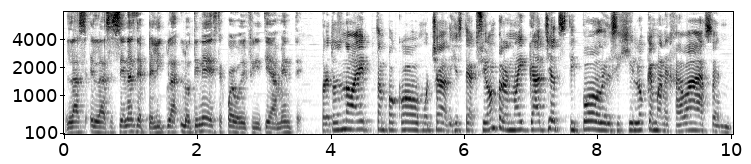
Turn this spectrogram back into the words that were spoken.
las, las escenas de película. Lo tiene este juego, definitivamente. Pero entonces no hay tampoco mucha, dijiste acción, pero no hay gadgets tipo del sigilo que manejabas en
